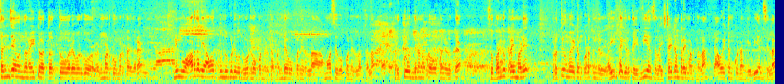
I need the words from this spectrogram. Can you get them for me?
ಸಂಜೆ ಒಂದು ನೈಟು ಹತ್ತು ಹತ್ತುವರೆವರೆಗೂ ರನ್ ಮಾಡ್ಕೊಂಡು ಬರ್ತಾ ಇದ್ದಾರೆ ನಿಮ್ಗೆ ವಾರದಲ್ಲಿ ಯಾವತ್ತು ಬಂದರೂ ಕೂಡ ಒಂದು ಹೋಟ್ಲ್ ಓಪನ್ ಇರುತ್ತೆ. ಮಂಡೇ ಓಪನ್ ಇರಲ್ಲ, ಅಮಾವಾಸ್ಯೆಗೆ ಓಪನ್ ಇರಲ್ಲ ಅಂತಲ್ಲ. ಪ್ರತಿಯೊಂದು ದಿನನೂ ಕೂಡ ಓಪನ್ ಇರುತ್ತೆ. ಸೊ ಬಂದು ಟ್ರೈ ಮಾಡಿ. ಪ್ರತಿಯೊಂದು ಐಟಮ್ ಕೂಡ ನಿಮಗೆ ಲೈಟಾಗಿರುತ್ತೆ ಹೆವಿ ಅನ್ಸಲ್ಲ. ಇಷ್ಟು ಐಟಮ್ ಟ್ರೈ ಮಾಡಿದ್ನಲ್ಲ. ಯಾವ ಐಟಮ್ ಕೂಡ ನನಗೆ ಹೆವಿ ಅನಿಸಿಲ್ಲ.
